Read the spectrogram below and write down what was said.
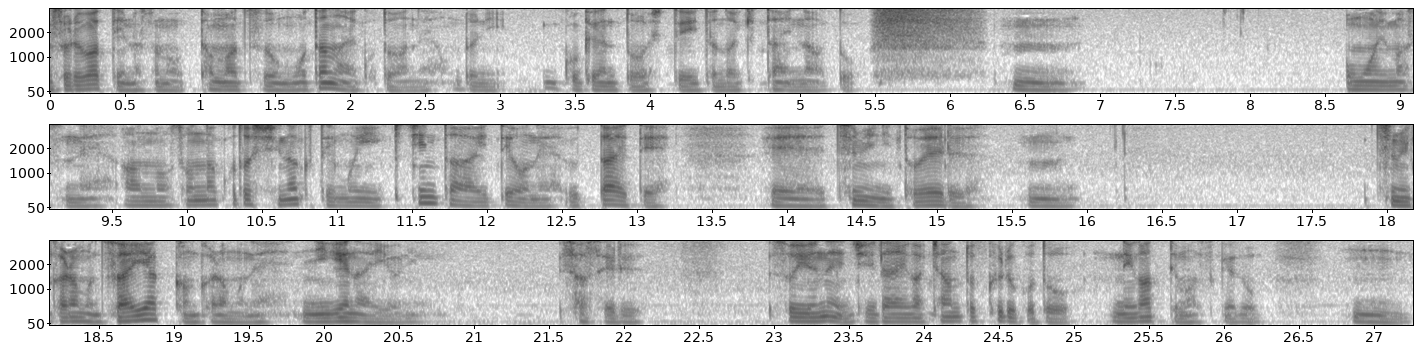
あ、それはっていうのはその端末を持たないことはね本当にご検討していただきたいなと、うん、思いますね。あのそんなことしなくてもいい。きちんと相手をね訴えて、えー、罪に問える、うん、罪からも罪悪感からもね逃げないようにさせる。そういうね時代がちゃんと来ることを願ってますけど、うん、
